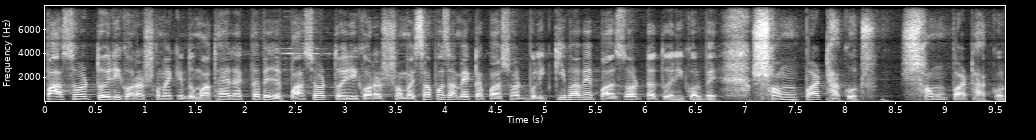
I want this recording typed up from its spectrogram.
পাসওয়ার্ড তৈরি করার সময় কিন্তু মাথায় রাখতে হবে যে পাসওয়ার্ড তৈরি করার সময় সাপোজ আমি একটা পাসওয়ার্ড বলি, কীভাবে পাসওয়ার্ডটা তৈরি করবে? শম্পা ঠাকুর। শম্পা ঠাকুর।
